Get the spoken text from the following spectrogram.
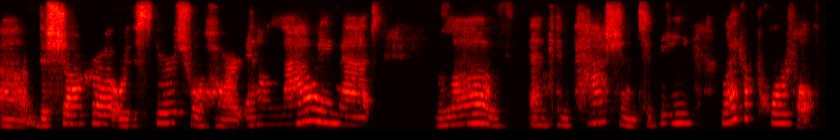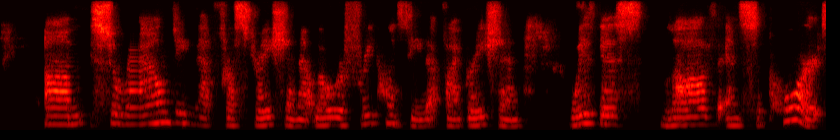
um, the chakra or the spiritual heart, and allowing that love and compassion to be like a portal um, surrounding that frustration, that lower frequency, that vibration with this love and support,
